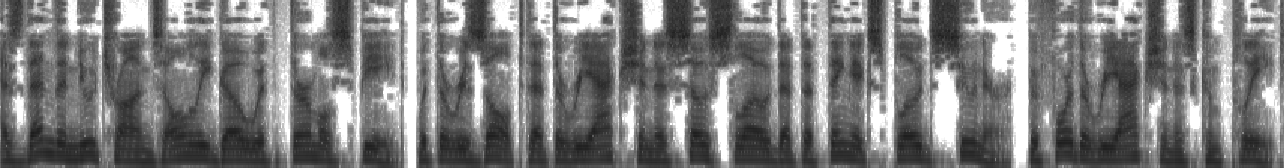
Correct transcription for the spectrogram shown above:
as then the neutrons only go with thermal speed, with the result that the reaction is so slow that the thing explodes sooner, before the reaction is complete.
